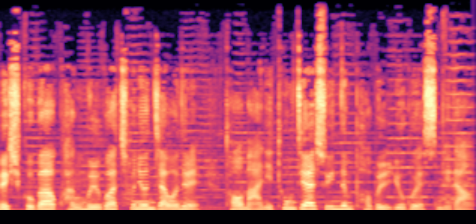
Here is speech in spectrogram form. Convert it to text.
멕시코가 광물과 천연 자원을 더 많이 통제할 수 있는 법을 요구했습니다.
